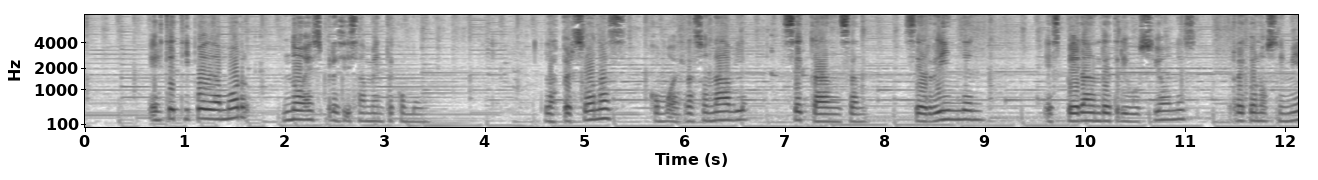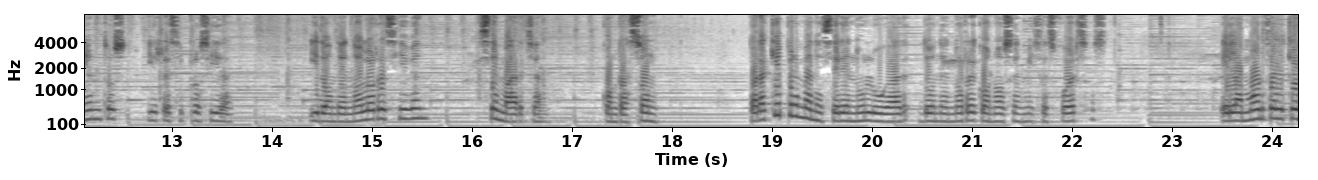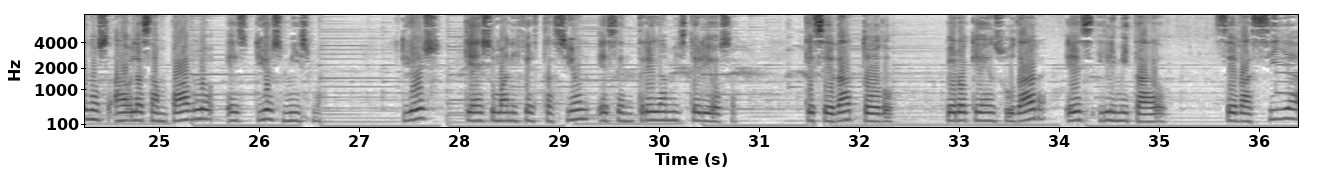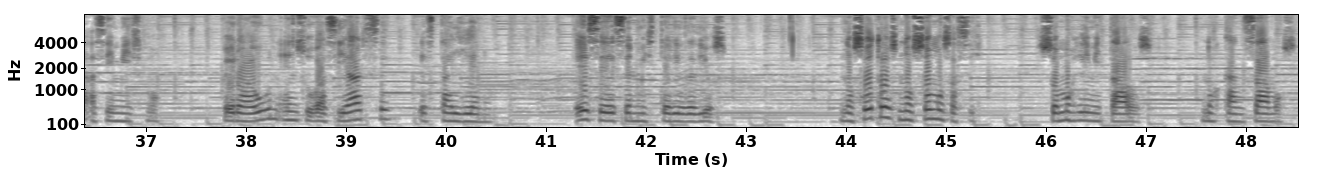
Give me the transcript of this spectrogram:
este tipo de amor no es precisamente común. Las personas, como es razonable, se cansan, se rinden esperan retribuciones, reconocimientos y reciprocidad, y donde no lo reciben, se marchan, con razón. ¿Para qué permanecer en un lugar donde no reconocen mis esfuerzos? El amor del que nos habla San Pablo es Dios mismo, Dios que en su manifestación es entrega misteriosa, que se da todo, pero que en su dar es ilimitado, se vacía a sí mismo pero aún en su vaciarse está lleno. Ese es el misterio de Dios. Nosotros no somos así, somos limitados, nos cansamos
